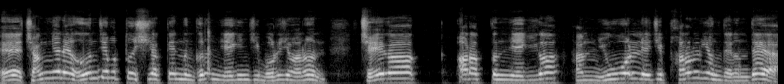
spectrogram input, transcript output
예, 작년에 언제부터 시작됐는 그런 얘기인지 모르지만은 제가 알았던 얘기가 한 6월 내지 8월경 되는데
